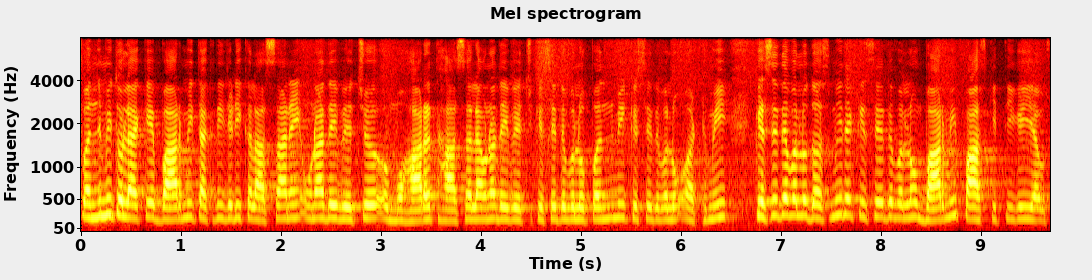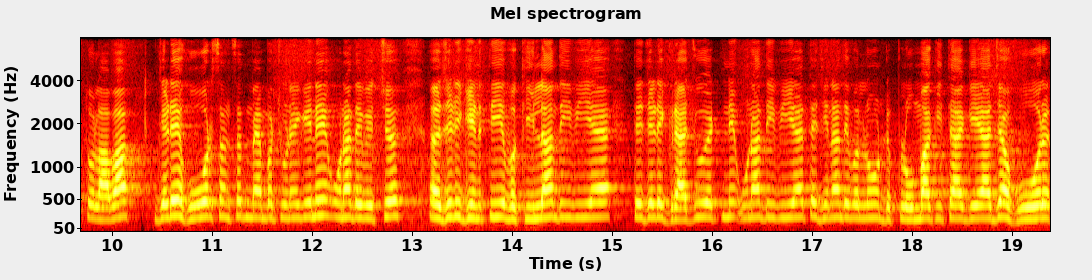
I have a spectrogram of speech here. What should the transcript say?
ਪੰਜਵੀਂ ਤੋਂ ਲੈ ਕੇ 12ਵੀਂ ਤੱਕ ਦੀ ਜਿਹੜੀ ਕਲਾਸਾਂ ਨੇ ਉਹਨਾਂ ਦੇ ਵਿੱਚ ਮੁਹਾਰਤ ਹਾਸਲ ਹੈ। ਉਹਨਾਂ ਦੇ ਵਿੱਚ ਕਿਸੇ ਦੇ ਵੱਲੋਂ ਪੰਜਵੀਂ ਕਿਸੇ ਦੇ ਵੱਲੋਂ 8ਵੀਂ ਕਿਸੇ ਦੇ ਵੱਲੋਂ 10ਵੀਂ ਤੇ ਕਿਸੇ ਦੇ ਵੱਲੋਂ 12ਵੀਂ ਪਾਸ ਕੀਤੀ ਗਈ ਹੈ। ਉਸ ਤੋਂ ਇਲਾਵਾ ਜਿਹੜੇ ਹੋਰ ਸੰਸਦ ਮੈਂਬਰ ਚੁਣੇ ਗਏ ਨੇ ਉਹਨਾਂ ਦੇ ਵਿੱਚ ਜਿਹੜੀ ਗਿਣਤੀ ਵਕੀਲਾਂ ਦੀ ਵੀ ਹੈ ਤੇ ਜਿਹੜੇ ਗ੍ਰੈਜੂਏਟ ਨੇ ਉਹਨਾਂ ਦੀ ਵੀ ਹੈ ਤੇ ਜਿਨ੍ਹਾਂ ਦੇ ਵੱਲੋਂ ਡਿਪਲੋਮਾ ਕੀਤਾ ਗਿਆ ਜਾਂ ਹੋਰ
